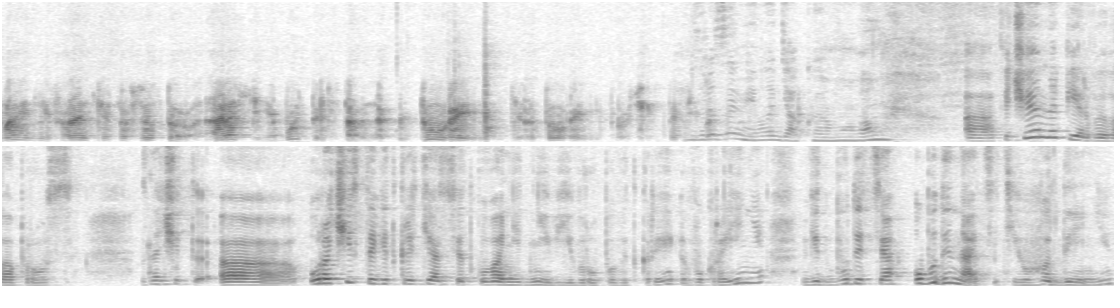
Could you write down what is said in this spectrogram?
Германия, Франция, это все здорово. А Россия будет представлена культурой, литературой и прочее. Спасибо. Зрозуміло, дякуємо вам. Отвечаю на перший вопрос. Значить, урочисте відкриття святкування Днів Європи в в Україні відбудеться об 11 годині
